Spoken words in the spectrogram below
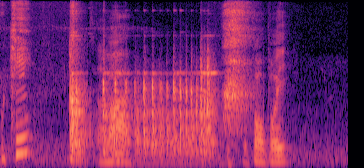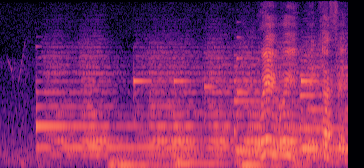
Ok? Ça va J'ai compris. Oui, oui, les cafés.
